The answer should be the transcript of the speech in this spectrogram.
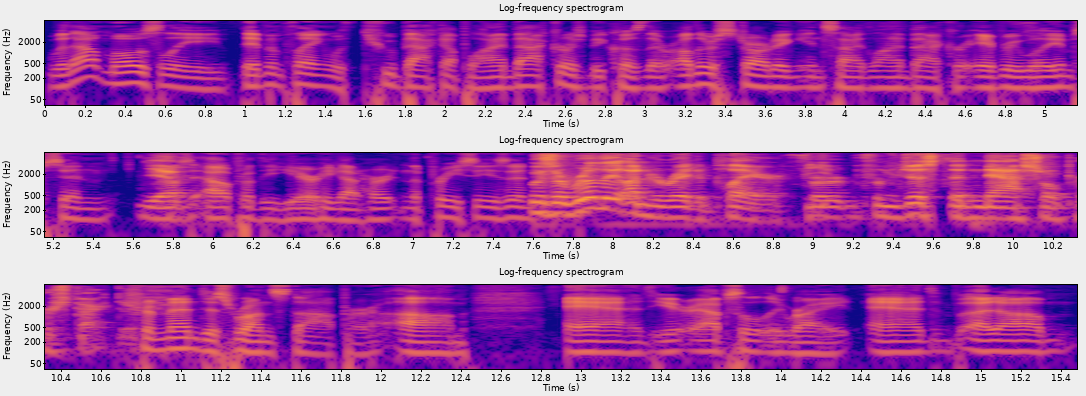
without Mosley. They've been playing with two backup linebackers because their other starting inside linebacker Avery Williamson yep. is out for the year. He got hurt in the preseason. Was a really underrated player for, from just the national perspective. Tremendous run stopper. Um, and you're absolutely right. And but um,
